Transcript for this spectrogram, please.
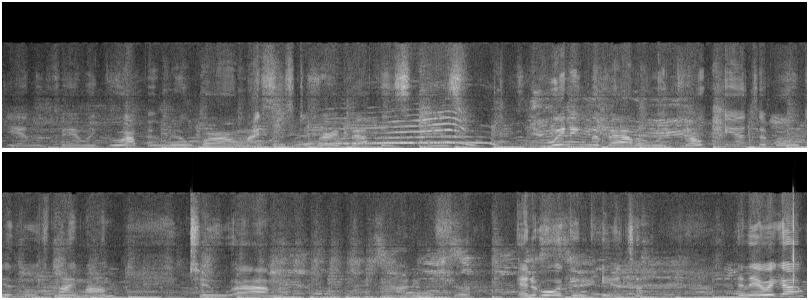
Scanlon family grew up in Middleborough. My sister Mary Beth is, is winning the battle with throat cancer, but we did lose my mom to, um, I'm not even sure, an organ cancer. And there we go.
